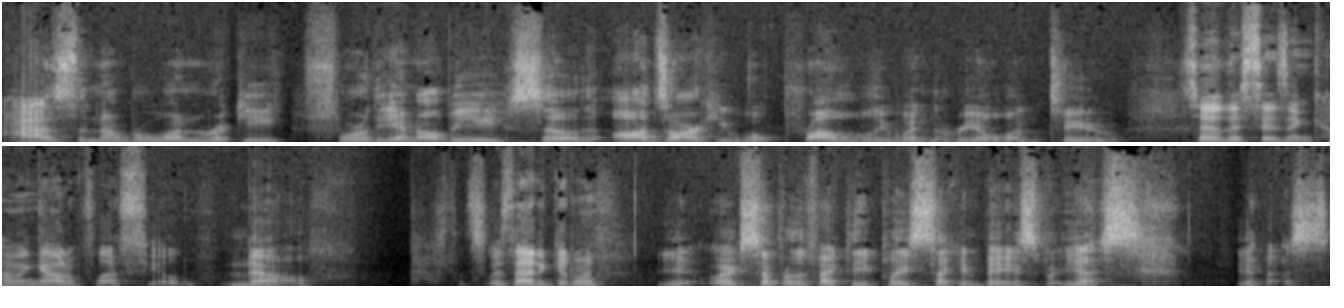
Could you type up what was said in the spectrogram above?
as the number one rookie for the MLB. So the odds are he will probably win the real one too. So this isn't coming out of left field. No, Was that a good one? yeah, well, except for the fact that he plays second base. But yes, yes,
